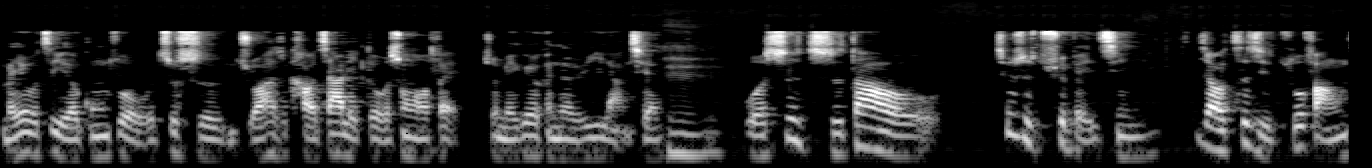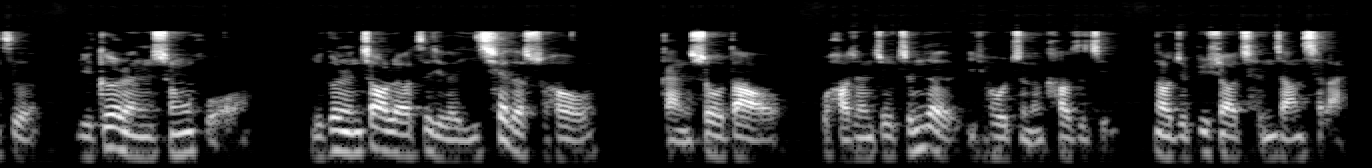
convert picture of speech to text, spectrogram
没有自己的工作，我就是主要还是靠家里给我生活费，就每个月可能有一两千。嗯。我是直到就是去北京要自己租房子，一个人生活，一个人照料自己的一切的时候，感受到我好像就真的以后只能靠自己，那我就必须要成长起来。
